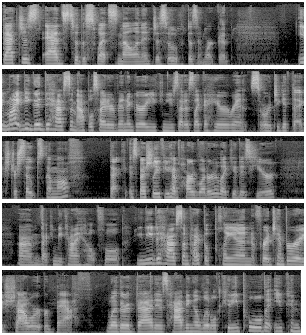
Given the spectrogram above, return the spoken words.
that just adds to the sweat smell and it just oh doesn't work good. It might be good to have some apple cider vinegar. You can use that as like a hair rinse or to get the extra soap scum off. That especially if you have hard water like it is here. Um, that can be kind of helpful. You need to have some type of plan for a temporary shower or bath whether that is having a little kiddie pool that you can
